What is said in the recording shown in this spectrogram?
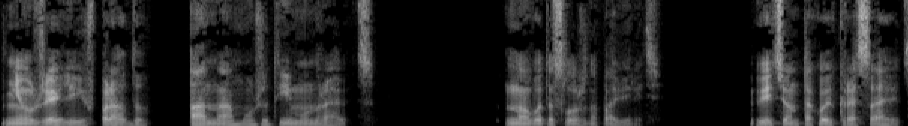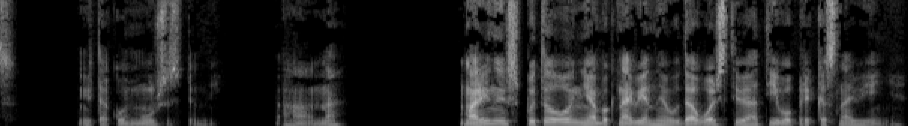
Неужели и вправду она может ему нравиться? но в это сложно поверить. Ведь он такой красавец и такой мужественный, а она... Марина испытывала необыкновенное удовольствие от его прикосновения.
